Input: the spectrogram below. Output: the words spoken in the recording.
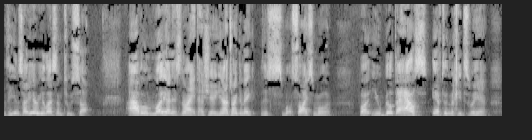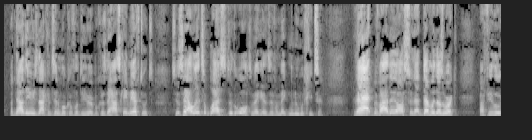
the inside area less than two sa. You're not trying to make the size smaller, but you built a house after the mechitzas were here. But now the area is not considered mukaf l'dir because the house came afterwards. So you say, I'll add some plaster to the wall to make it as if I'm making a new mechitza. That, also, that definitely doesn't work. Even if you're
